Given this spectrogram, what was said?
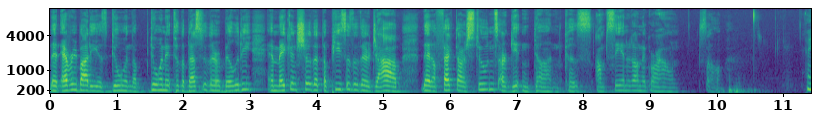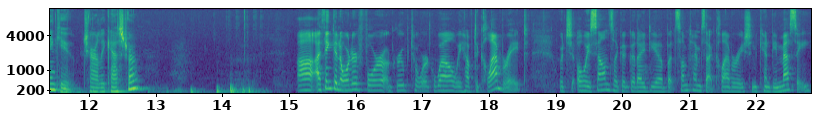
that everybody is doing the, doing it to the best of their ability and making sure that the pieces of their job that affect our students are getting done, because I'm seeing it on the ground, so. Thank you. Charlie Castro? Uh, I think in order for a group to work well, we have to collaborate, which always sounds like a good idea, but sometimes that collaboration can be messy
